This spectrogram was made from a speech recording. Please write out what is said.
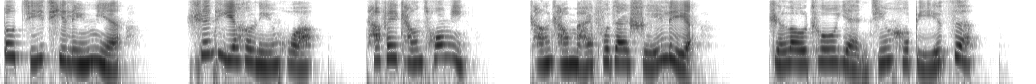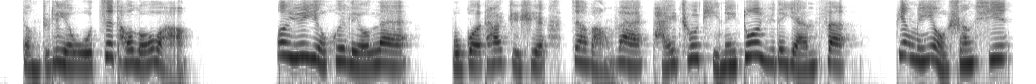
都极其灵敏，身体也很灵活。它非常聪明，常常埋伏在水里，只露出眼睛和鼻子，等着猎物自投罗网。鳄鱼也会流泪，不过它只是在往外排出体内多余的盐分，并没有伤心。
